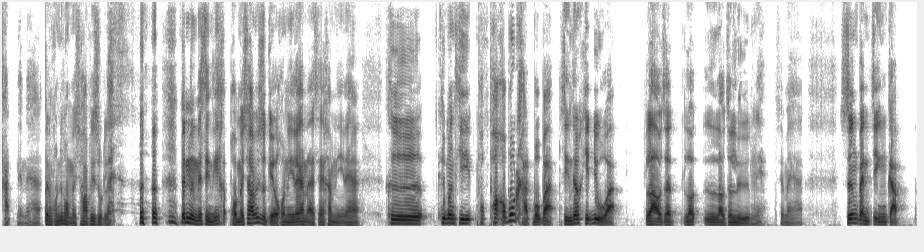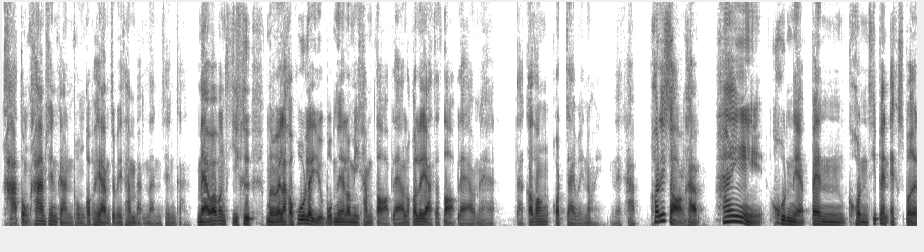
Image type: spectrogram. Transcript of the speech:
ขัดเนี่ยนะฮะเป็นคนที่ผมไม่ชอบที่สุดเลย เป็นหนึ่งในสิ่งที่ผมไม่ชอบที่สุดเกี่ยวกับคนนี้แล้วกันนะใช้คำนี้นะฮะคือคือบางทีพอพอเขาพูดขัดปุ๊บอะสิ่งที่เราคิดอยู่อะ เราจะเราเราจะลืมไงใช่ไหมฮะซึ่งเป็นจริงกับขาตรงข้ามเช่นกัน ผมก็พยายามจะไม่ทำแบบนั้นเช่นกัน แม้ว่าบางทีคือเหมือนเวลาเขาพูดอะไรอยู่ปุ๊บเนี่ยเรามีคำตอบแล้ว เราก็เลยอยากจะตอบแล้วนะฮะแต่ก็ต้องอดใจไว้หน่อยนะครับ ข้อที่สองครับ ให้คุณเนี่ยเป็นคนที่เป็นเอ็กซ์เพรส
